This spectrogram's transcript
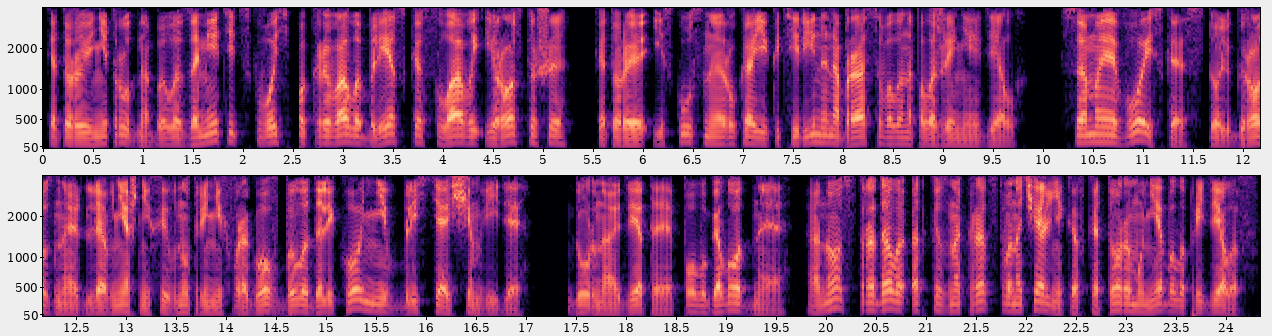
которую нетрудно было заметить сквозь покрывало блеска, славы и роскоши, которое искусная рука Екатерины набрасывала на положение дел. Самое войско, столь грозное для внешних и внутренних врагов, было далеко не в блестящем виде. Дурно одетое, полуголодное, оно страдало от казнократства начальников, которому не было пределов.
